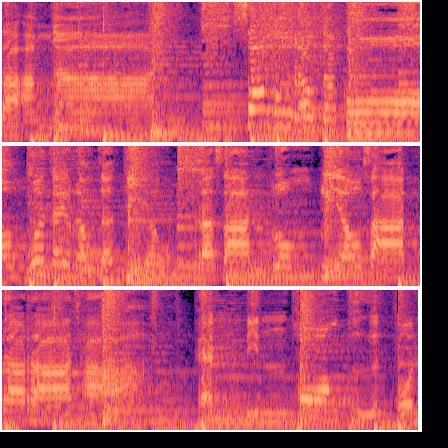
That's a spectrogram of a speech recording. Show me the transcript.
สร้างงานสองมือเราจะก่อหัวใจเราจะเกี่ยว ประสานกลมเกลียวศาสตร์พระราชา แผ่นดินทองพืชผล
